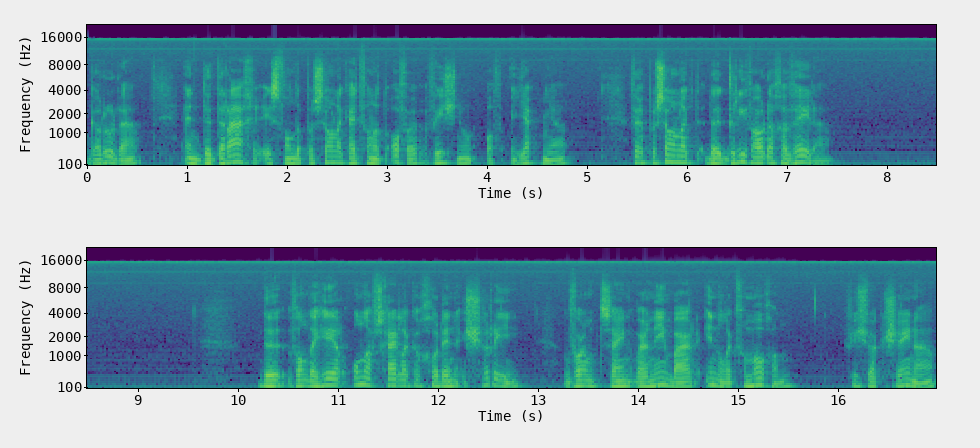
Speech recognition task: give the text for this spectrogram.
Garuda, en de drager is van de persoonlijkheid van het offer, Vishnu of Yajna, verpersoonlijkt de drievoudige Veda. De van de Heer onafscheidelijke godin Shri vormt zijn waarneembaar innerlijk vermogen. Vishwakshena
